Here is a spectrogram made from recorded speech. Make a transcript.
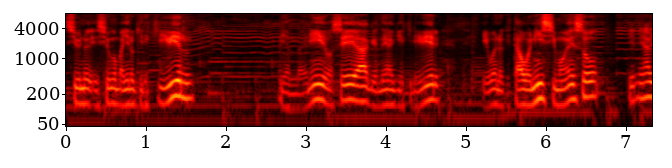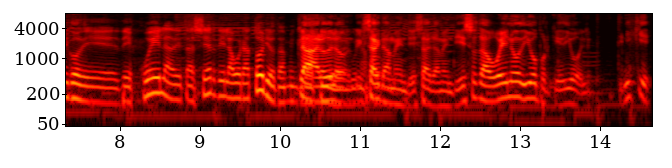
Si, uno- si un compañero quiere escribir, bienvenido sea, que tenga que escribir. Y bueno, que está buenísimo eso. Tiene algo de, de escuela, de taller, de laboratorio también. Claro, de creativo, lo- de alguna exactamente, exactamente. Y eso está bueno, digo, porque digo, tenés que,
